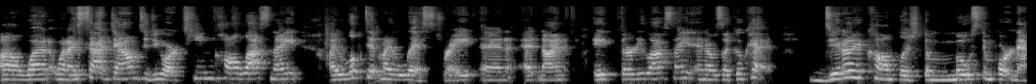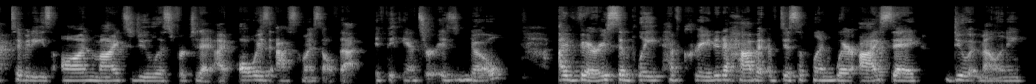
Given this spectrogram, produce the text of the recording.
Uh, when, when I sat down to do our team call last night, I looked at my list, right? And at 9, 8.30 last night, and I was like, okay, did I accomplish the most important activities on my to-do list for today? I always ask myself that. If the answer is no, I very simply have created a habit of discipline where I say, do it, Melanie.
